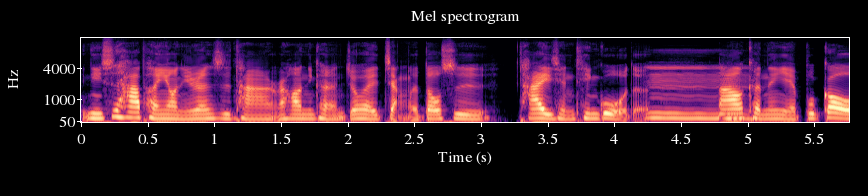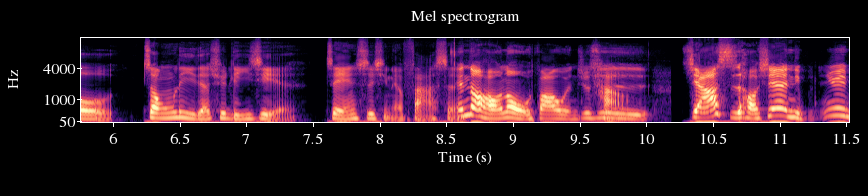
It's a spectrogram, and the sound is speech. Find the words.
你是他朋友，你认识他，然后你可能就会讲的都是他以前听过的，嗯然后可能也不够中立的去理解这件事情的发生哎、。那好，那我发问，就是假使好，现在你因为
